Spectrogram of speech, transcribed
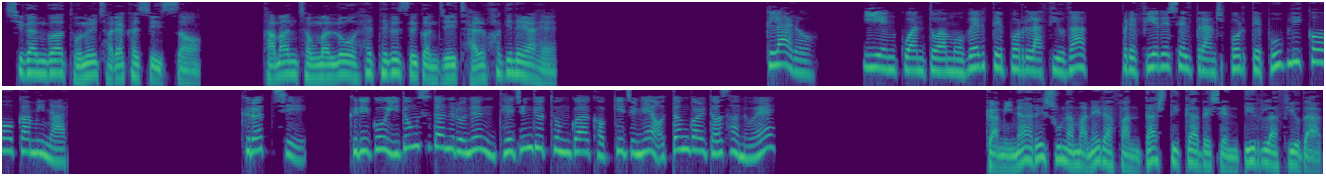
시간과 돈을 절약할 수 있어. 다만 정말로 혜택을 쓸 건지 잘 확인해야 해. Claro. Y en cuanto a moverte por la ciudad, ¿prefieres el transporte público o caminar? 그렇지. 그리고 이동수단으로는 대중교통과 걷기 중에 어떤 걸 더 선호해? Caminar es una manera fantástica de sentir la ciudad,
